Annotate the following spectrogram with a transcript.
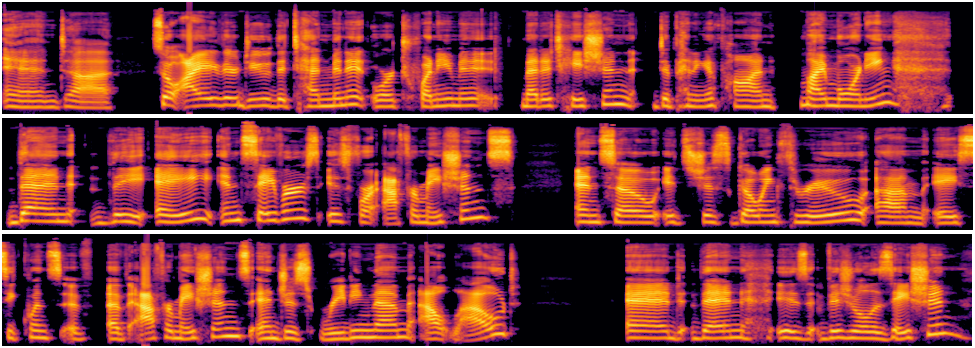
And uh, so I either do the 10 minute or 20 minute meditation, depending upon my morning. Then the A in Savers is for affirmations. And so it's just going through um, a sequence of, of affirmations and just reading them out loud. And then is visualization.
